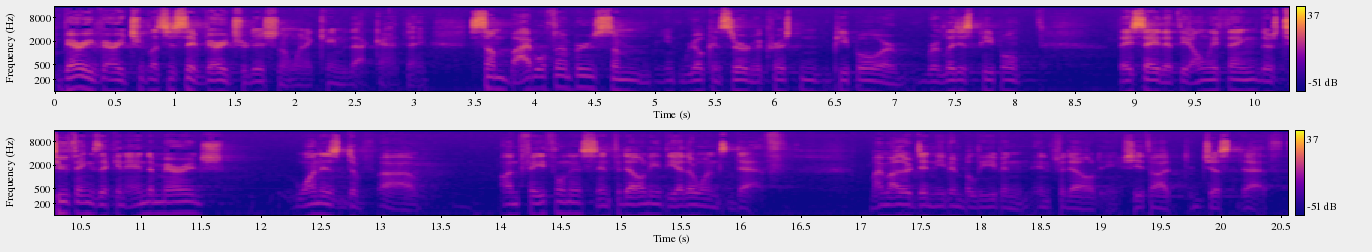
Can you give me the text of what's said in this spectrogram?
very, very, let's just say very traditional when it came to that kind of thing. Some Bible thumpers, some real conservative Christian people or religious people, they say that the only thing, there's two things that can end a marriage. One is uh, unfaithfulness, infidelity, the other one's death. My mother didn't even believe in infidelity. She thought just death.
